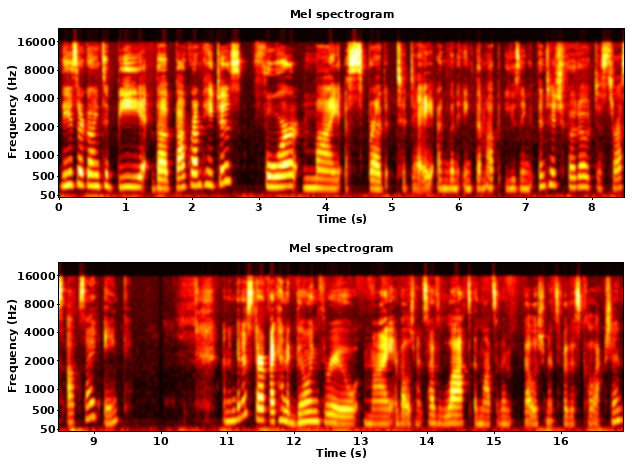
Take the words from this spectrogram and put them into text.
These are going to be the background pages for my spread today. I'm going to ink them up using Vintage Photo Distress Oxide ink. And I'm going to start by kind of going through my embellishments. So I have lots and lots of embellishments for this collection.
